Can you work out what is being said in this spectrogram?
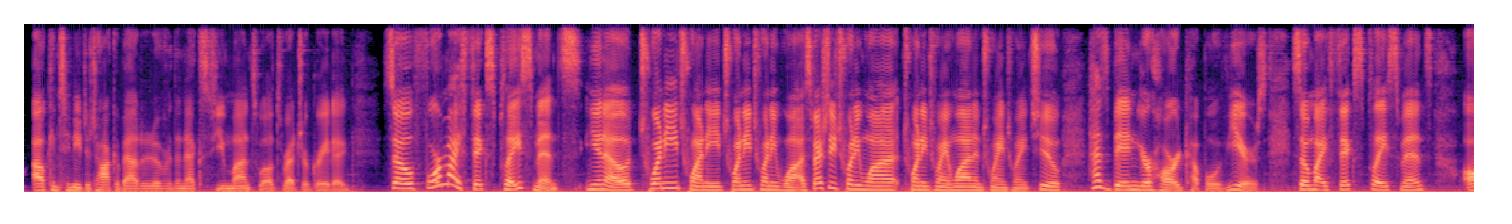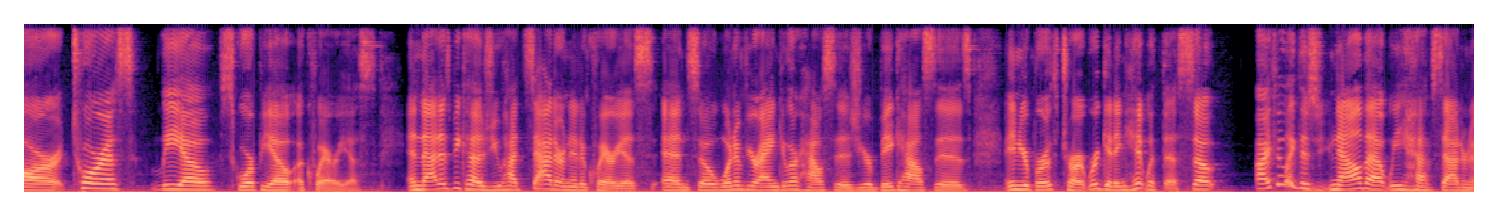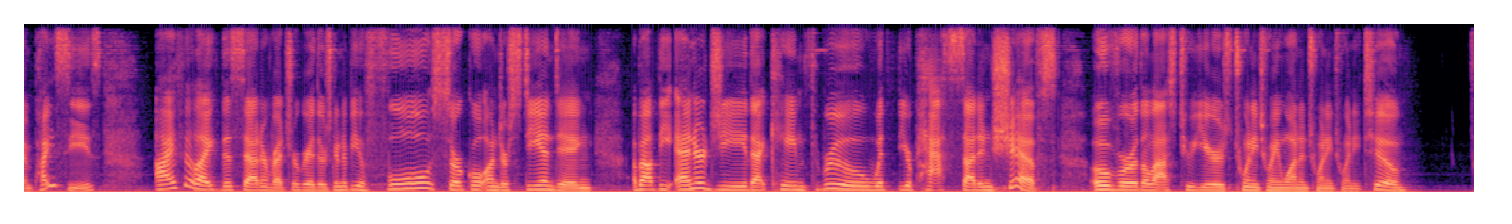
I'll continue to talk about it over the next few months while it's retrograding. So for my fixed placements, you know, 2020, 2021, especially 21, 2021 and 2022 has been your hard couple of years. So my fixed placements are Taurus, Leo, Scorpio, Aquarius. And that is because you had Saturn in Aquarius. And so one of your angular houses, your big houses in your birth chart, were getting hit with this. So I feel like this now that we have Saturn in Pisces, I feel like this Saturn retrograde, there's going to be a full circle understanding about the energy that came through with your past sudden shifts over the last two years, 2021 and 2022.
